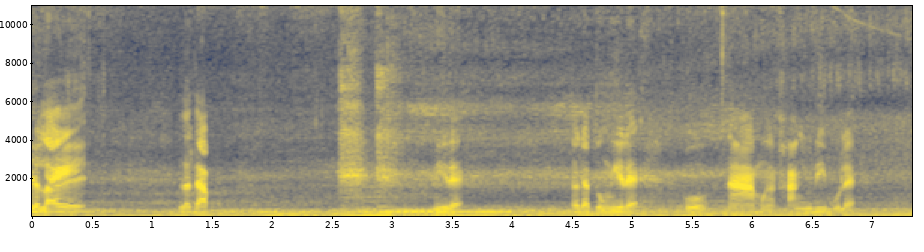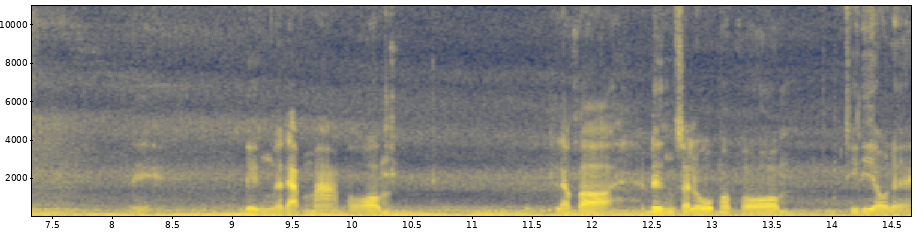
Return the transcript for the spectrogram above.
จะไล่ระดับ นี่แหละ ระดับตรงนี้แหละ โอ้ น้ำมันก็ขังอยู่นี่หมดแล้ว นี่ ดึงระดับมาพร้อม แล้วก็ดึงสโลปมาพร้อมทีเดียวเลย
